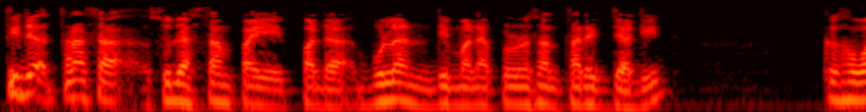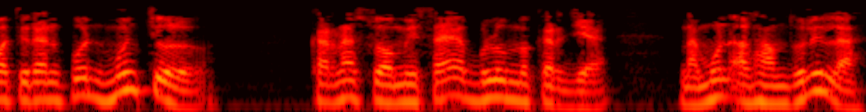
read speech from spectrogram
tidak terasa sudah sampai pada bulan di mana pelunasan tarik jadid, kekhawatiran pun muncul karena suami saya belum bekerja. Namun Alhamdulillah,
